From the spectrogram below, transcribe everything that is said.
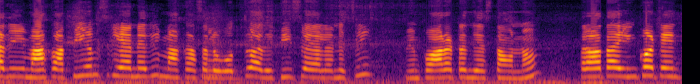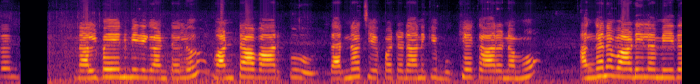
అది మాకు ఆ పిఎంశ్రీ అనేది మాకు అసలు వద్దు అది తీసేయాలనేసి మేము పోరాటం చేస్తూ ఉన్నాం. తర్వాత ఇంకోటి ఏంటంటే నలభై ఎనిమిది గంటలు వంట వార్పు ధర్నా చేపట్టడానికి ముఖ్య కారణము అంగనవాడీల మీద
